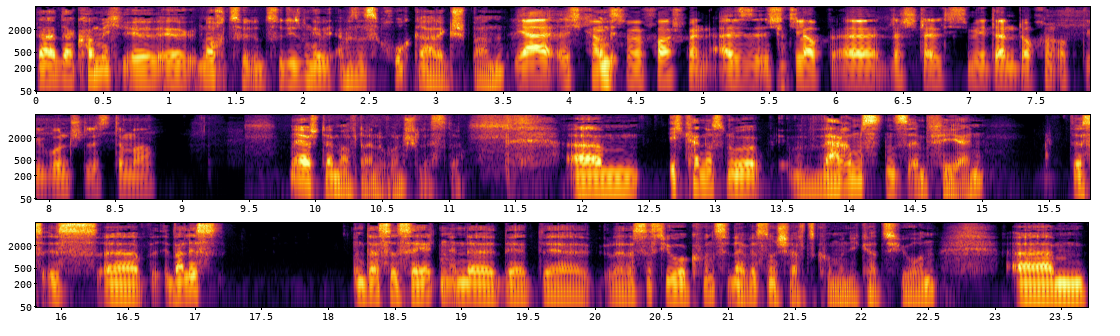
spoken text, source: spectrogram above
da da komme ich äh, äh noch zu, zu diesem aber es ist hochgradig spannend. Ja, ich kann es mir vorstellen. Also ich glaube, äh, das stelle ich mir dann doch auf die Wunschliste mal. Naja, stell mal auf deine Wunschliste. Ähm, ich kann das nur wärmstens empfehlen. Das ist, äh, weil es und das ist selten in der, der, der, oder das ist die hohe Kunst in der Wissenschaftskommunikation, ähm,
